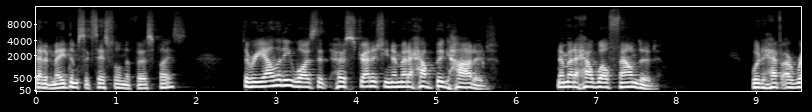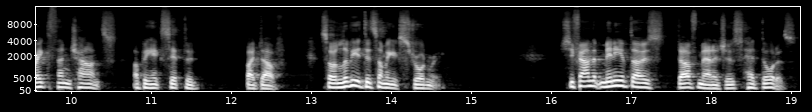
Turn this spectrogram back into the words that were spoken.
that had made them successful in the first place? The reality was that her strategy, no matter how big hearted, no matter how well founded, would have a rake thin chance of being accepted by Dove. So Olivia did something extraordinary. She found that many of those Dove managers had daughters.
